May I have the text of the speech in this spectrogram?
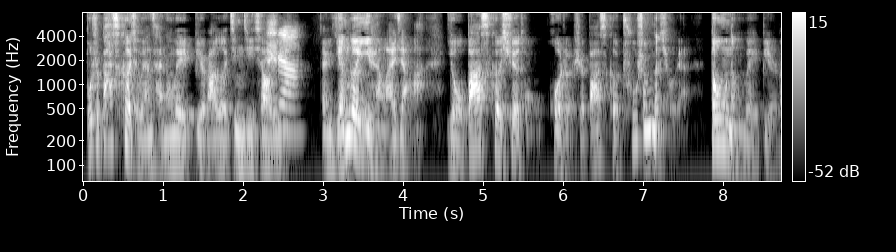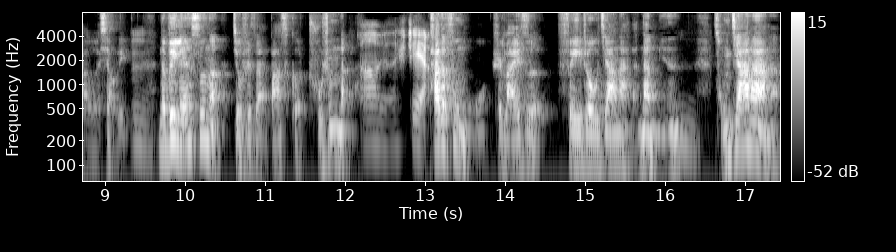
不是巴斯克球员才能为毕尔巴鄂竞技效力吗？是啊，但是严格意义上来讲啊，有巴斯克血统或者是巴斯克出生的球员都能为毕尔巴鄂效力。嗯，那威廉斯呢，就是在巴斯克出生的，啊，原来是这样。他的父母是来自非洲加纳的难民，嗯，从加纳呢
